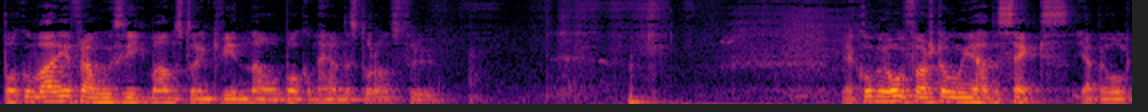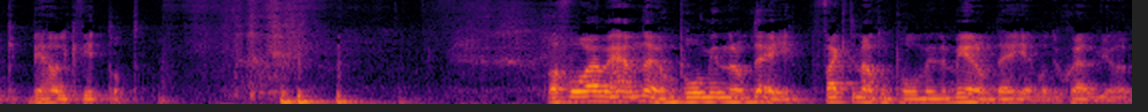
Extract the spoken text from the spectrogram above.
Bakom varje framgångsrik man står en kvinna och bakom henne står hans fru. Jag kommer ihåg första gången jag hade sex. Jag behöll, behöll kvittot. Vad får jag med henne? Hon påminner om dig. Faktum är att hon påminner mer om dig än vad du själv gör.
